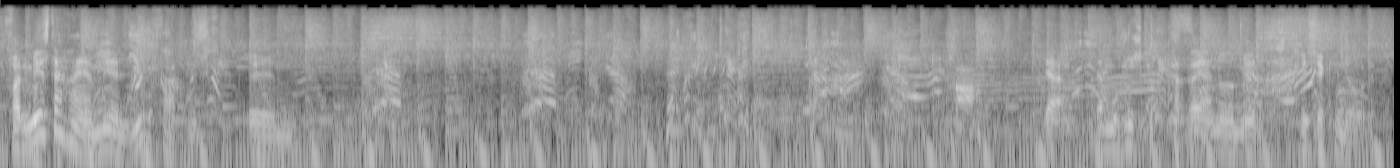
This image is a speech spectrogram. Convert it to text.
For det meste har jeg mere liv, faktisk. Øhm. Ah, ja, jeg må huske at parere noget mere, hvis jeg kan nå det.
